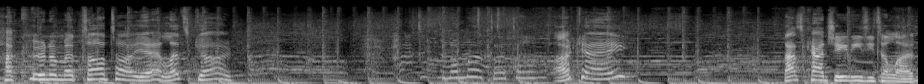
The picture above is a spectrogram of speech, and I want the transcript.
Hakuna Matata, yeah, let's go. Hakuna Matata. Okay. That's catchy and easy to learn.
